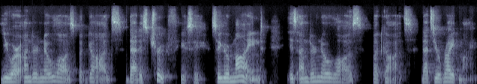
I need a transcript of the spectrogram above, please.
you are under no laws but God's, that is truth, you see. So your mind is under no laws but God's. That's your right mind,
